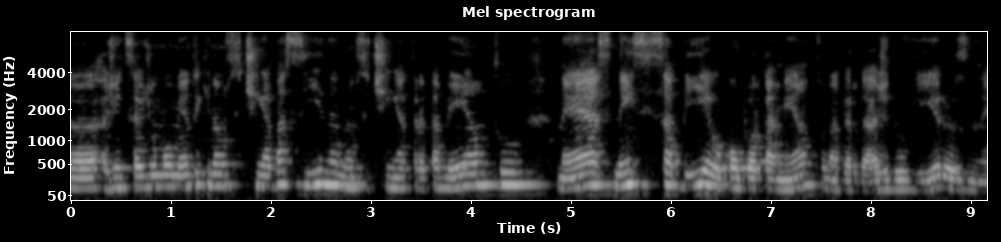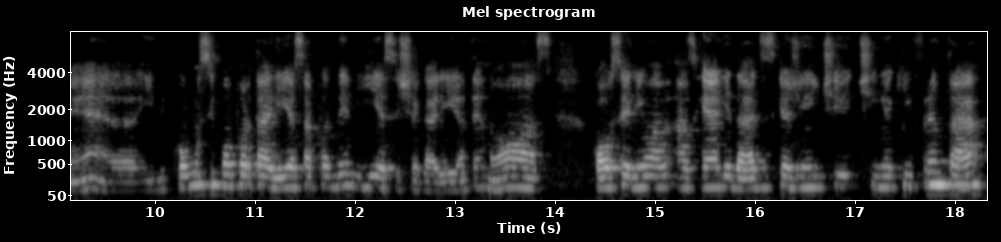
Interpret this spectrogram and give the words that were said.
Uh, a gente saiu de um momento em que não se tinha vacina, não se tinha tratamento, né? nem se sabia o comportamento, na verdade, do vírus, né? E como se comportaria essa pandemia, se chegaria até nós, quais seriam as realidades que a gente tinha que enfrentar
